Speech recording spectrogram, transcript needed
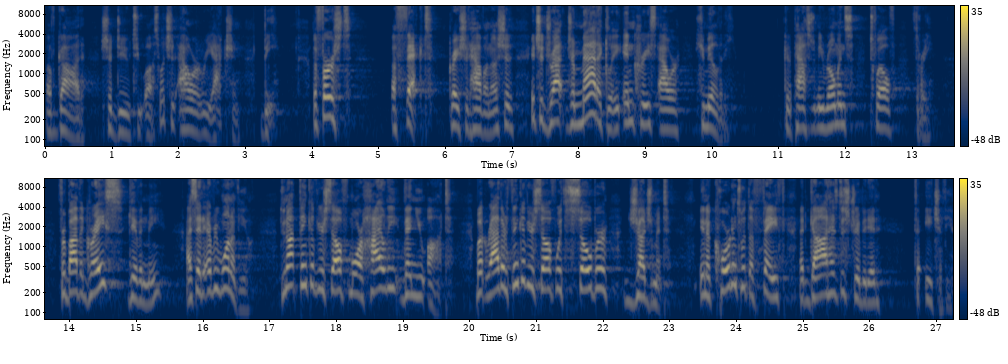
of God should do to us. What should our reaction be? The first effect grace should have on us should it should dra- dramatically increase our humility. Could a passage with me Romans 12, 3. For by the grace given me, I say to every one of you, do not think of yourself more highly than you ought, but rather think of yourself with sober judgment, in accordance with the faith that God has distributed to each of you.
